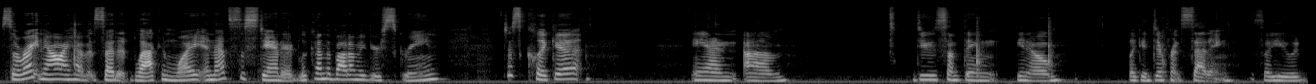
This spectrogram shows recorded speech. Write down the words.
So right now I have it set at black and white and that's the standard. Look on the bottom of your screen. Just click it and um, do something, you know, like a different setting. So you would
